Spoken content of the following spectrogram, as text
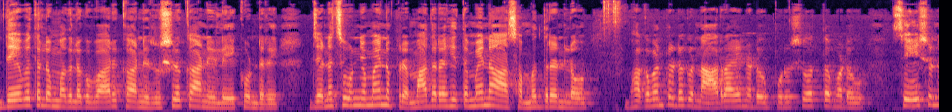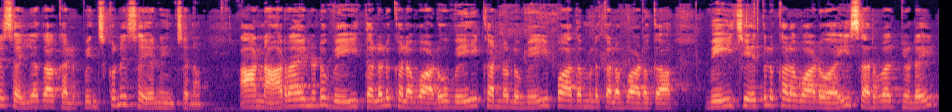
దేవతలు మొదలగు వారు కాని ఋషులు కాని లేకుండరి. జనశూన్యమైన ప్రమాదరహితమైన ఆ సముద్రంలో భగవంతుడు నారాయణుడు పురుషోత్తముడు శేషుని శయ్యగా కల్పించుకుని శయనించను. ఆ నారాయణుడు వేయి తలలు కలవాడు వేయి కన్నులు వేయి పాదములు కలవాడుగా వేయి చేతులు కలవాడు అయి సర్వజ్ఞుడై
